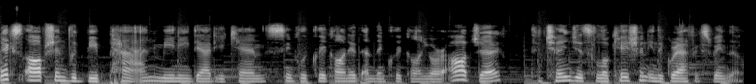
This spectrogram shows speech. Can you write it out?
Next option would be pan, meaning that you can simply click on it and then click on your object to change its location in the graphics window.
